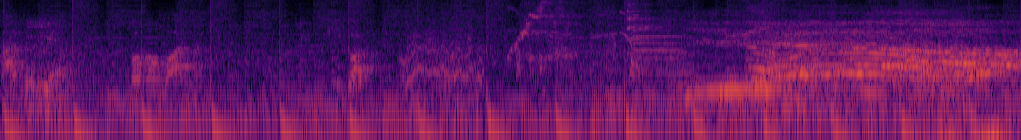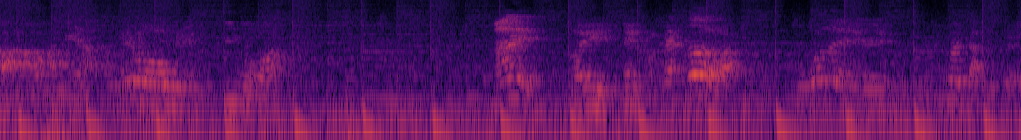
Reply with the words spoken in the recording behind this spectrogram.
ตาพี่อะตอนกลางวันอะพี่กอดน้องเนี่ยไม่โอมจริงเหรอวะไม่เฮ้ยเด็กของแคสเตอร์อะกูก็เลยช่วยจับเฉย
